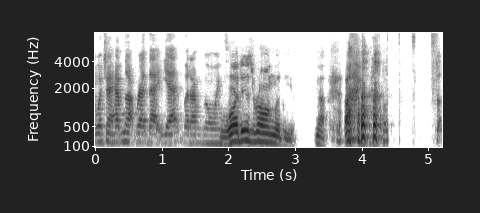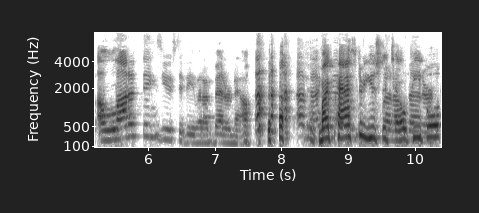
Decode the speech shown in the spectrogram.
which I have not read that yet, but I'm going to. What is wrong with you? No. a lot of things used to be, but I'm better now. My pastor used to tell people,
